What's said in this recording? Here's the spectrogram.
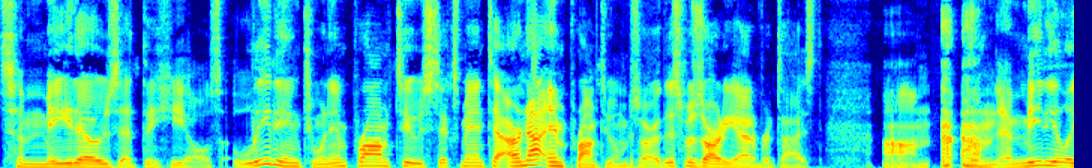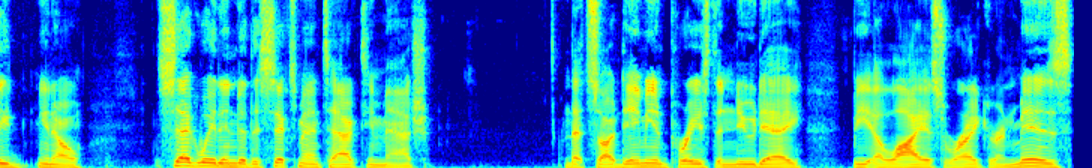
tomatoes at the heels, leading to an impromptu six man tag, or not impromptu, I'm sorry, this was already advertised. Um, immediately, you know, segued into the six man tag team match that saw Damian Priest and New Day beat Elias Ryker and Miz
